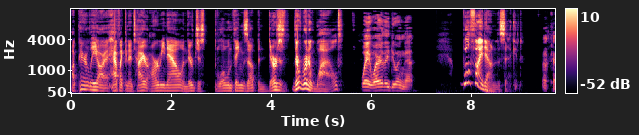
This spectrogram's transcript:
apparently are, have like an entire army now, and they're just blowing things up, and they're just they're running wild. Wait, why are they doing that? We'll find out in a second. Okay.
